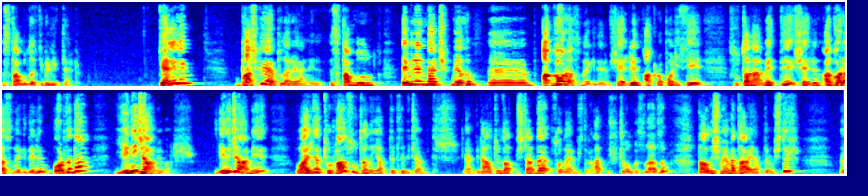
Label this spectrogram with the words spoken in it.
İstanbul'daki birlikler. Gelelim başka yapılara yani İstanbul Eminönü'nden çıkmayalım. E, Agora'sına gidelim. Şehrin Akropolisi Sultanahmet'ti. Şehrin Agora'sına gidelim. Orada da Yeni Cami var. Yeni Cami Valide Turhan Sultan'ın yaptırdığı bir camidir. Yani 1660'larda sona ermiştir. 63 olması lazım. Dalgıç Mehmet Ağa yaptırmıştır. Ee,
